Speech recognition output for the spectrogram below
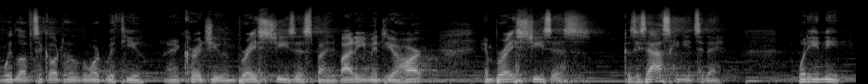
we'd love to go to the Lord with you. I encourage you embrace Jesus by inviting him into your heart. Embrace Jesus because he's asking you today, what do you need?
